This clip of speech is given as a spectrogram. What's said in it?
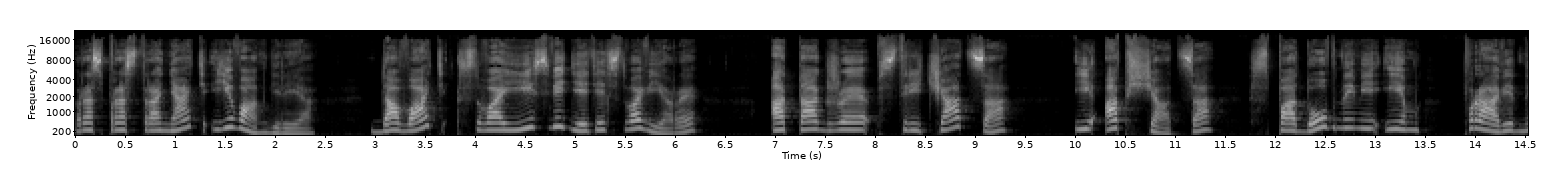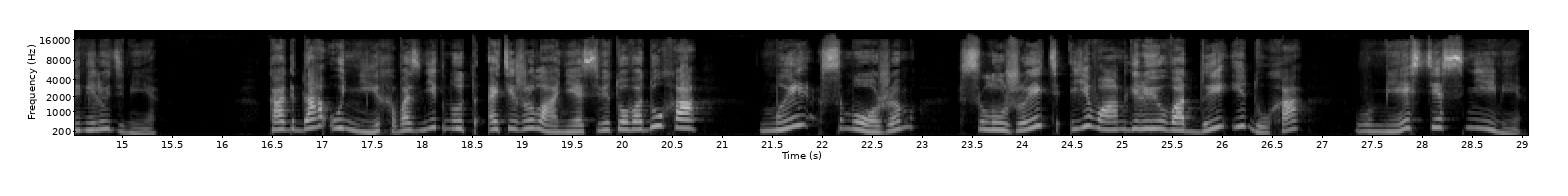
распространять Евангелие, давать свои свидетельства веры, а также встречаться и общаться с подобными им праведными людьми. Когда у них возникнут эти желания Святого Духа, мы сможем служить Евангелию воды и духа вместе с ними.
